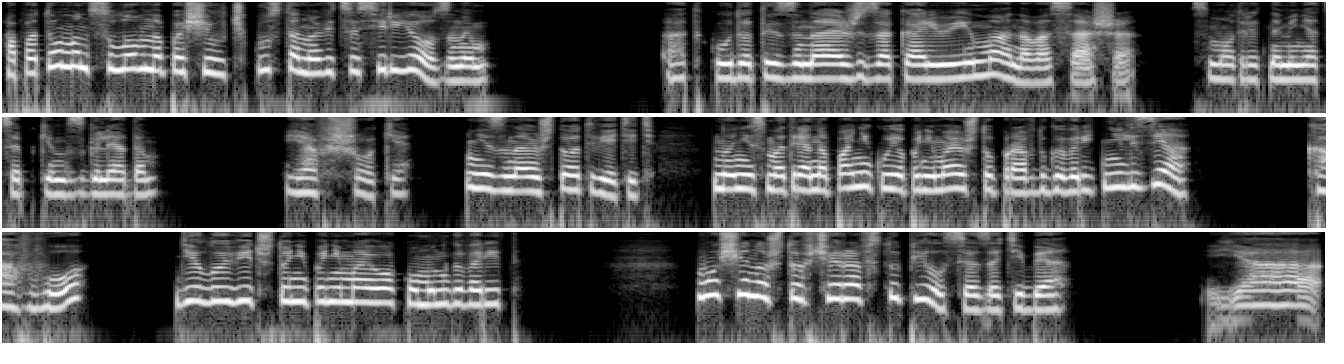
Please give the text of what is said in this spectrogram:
А потом он словно по щелчку становится серьезным. «Откуда ты знаешь Закарию Иманова, Саша?» Смотрит на меня цепким взглядом. Я в шоке. Не знаю, что ответить, но, несмотря на панику, я понимаю, что правду говорить нельзя. «Кого?» Делаю вид, что не понимаю, о ком он говорит. «Мужчину, что вчера вступился за тебя». «Я...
